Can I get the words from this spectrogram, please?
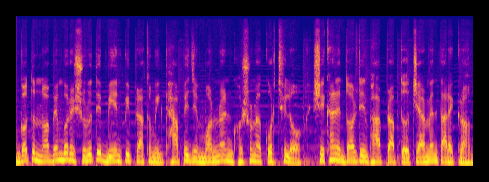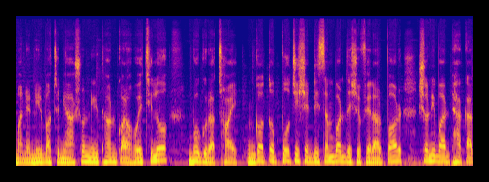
গত নভেম্বরের শুরুতে বিএনপি প্রাথমিক ধাপে যে মনোনয়ন ঘোষণা করছিল, সেখানে দলটির ভারপ্রাপ্ত চেয়ারম্যান তারেক রহমানের নির্বাচনী আসন নির্ধারণ করা হয়েছিল বগুড়া ছয়। গত পঁচিশে ডিসেম্বর দেশে ফেরার পর শনিবার ঢাকার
